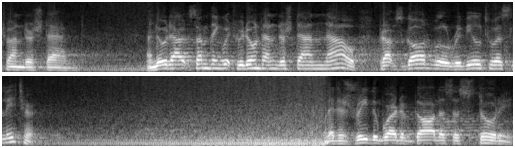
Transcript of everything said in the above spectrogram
to understand. And no doubt something which we don't understand now, perhaps God will reveal to us later. Let us read the Word of God as a story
